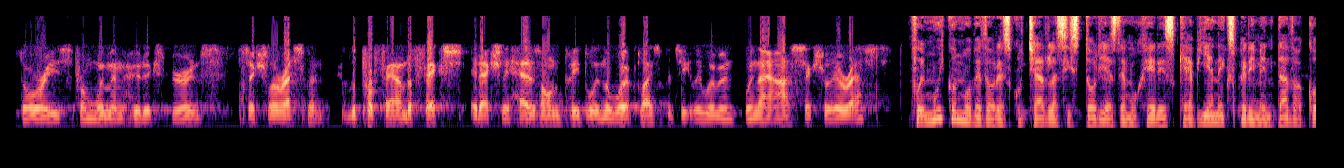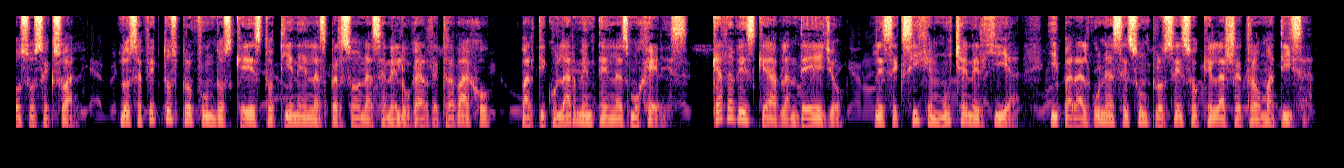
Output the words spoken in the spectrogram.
stories from women who'd experienced sexual harassment, the profound effects it actually has on people in the workplace, particularly women when they are sexually harassed. Fue muy conmovedor escuchar las historias de mujeres que habían experimentado acoso sexual, los efectos profundos que esto tiene en las personas en el lugar de trabajo, particularmente en las mujeres. Cada vez que hablan de ello, les exige mucha energía y para algunas es un proceso que las retraumatiza.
